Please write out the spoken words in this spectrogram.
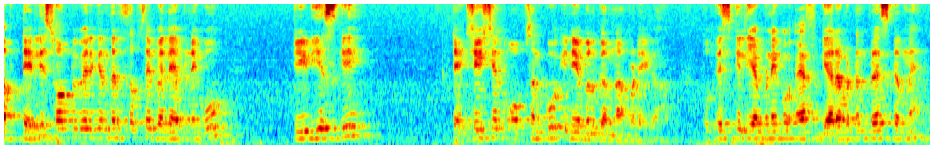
अब टेली सॉफ्टवेयर के अंदर सबसे पहले अपने को टी डी एस के टैक्सेशन ऑप्शन को इनेबल करना पड़ेगा। तो इसके लिए अपने को एफ़ ग्यारह बटन प्रेस करना है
